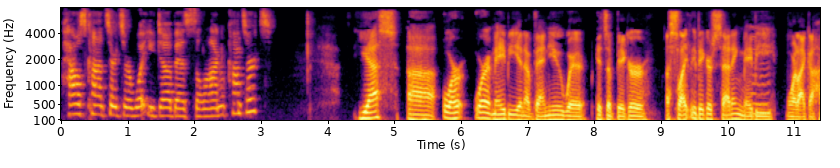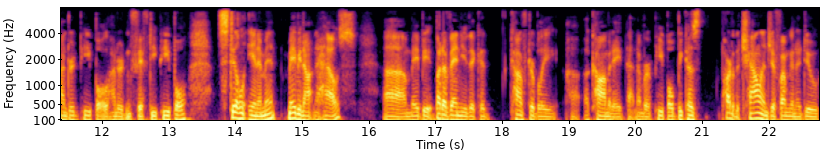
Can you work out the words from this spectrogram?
house concerts or what you dub as salon concerts? Yes, uh, or or it may be in a venue where it's a bigger, a slightly bigger setting, maybe mm-hmm. more like 100 people, 150 people, still intimate, maybe not in a house, uh, maybe, but a venue that could comfortably uh, accommodate that number of people because part of the challenge if I'm going to do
